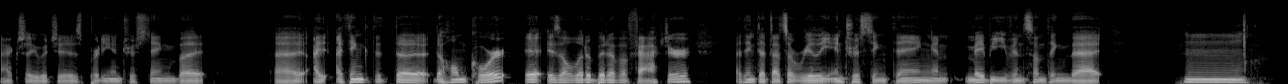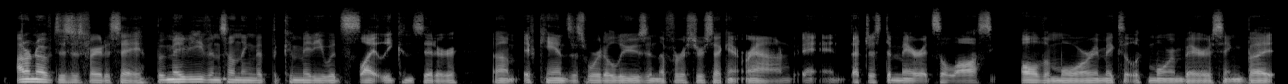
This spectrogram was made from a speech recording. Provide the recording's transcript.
actually, which is pretty interesting. But uh, I I think that the the home court is a little bit of a factor. I think that that's a really interesting thing, and maybe even something that, hmm, I don't know if this is fair to say, but maybe even something that the committee would slightly consider um, if Kansas were to lose in the first or second round, and, that just demerits the loss all the more and makes it look more embarrassing. But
